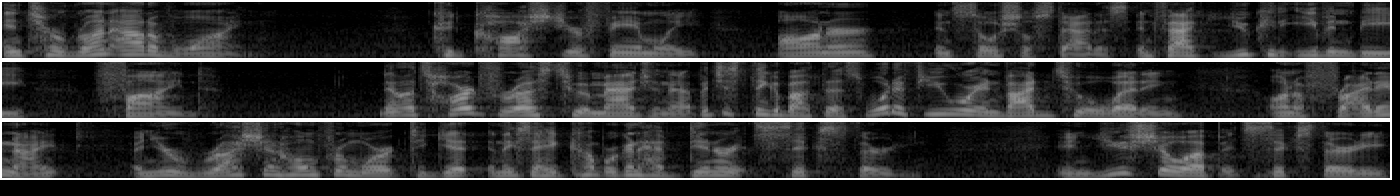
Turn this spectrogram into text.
And to run out of wine could cost your family honor and social status. In fact, you could even be fined. Now, it's hard for us to imagine that, but just think about this. What if you were invited to a wedding on a Friday night and you're rushing home from work to get and they say, "Hey, come, we're going to have dinner at 6:30." And you show up at 6:30,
